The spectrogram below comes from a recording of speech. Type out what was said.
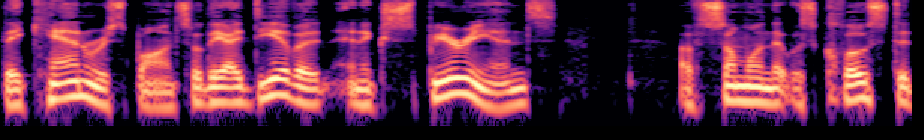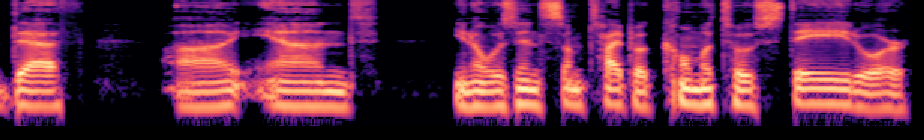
They can respond. So the idea of an experience of someone that was close to death uh, and you know was in some type of comatose state or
